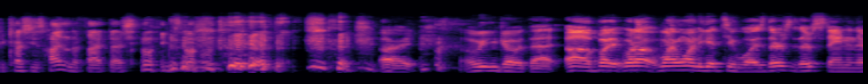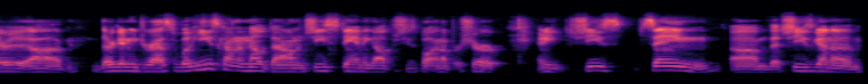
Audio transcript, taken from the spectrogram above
Because she's hiding the fact that she likes him. All right, uh, we can go with that. Uh, but what I what I wanted to get to was there's they're standing there, uh, they're getting dressed. but he's kind of knelt down and she's standing up. She's buttoning up her shirt, and he she's saying um, that she's gonna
